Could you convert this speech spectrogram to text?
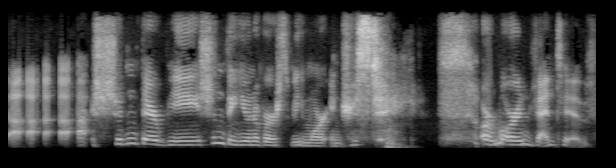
uh, uh, uh shouldn't there be shouldn't the universe be more interesting or more inventive.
